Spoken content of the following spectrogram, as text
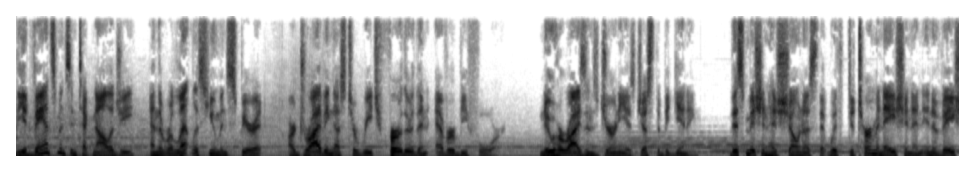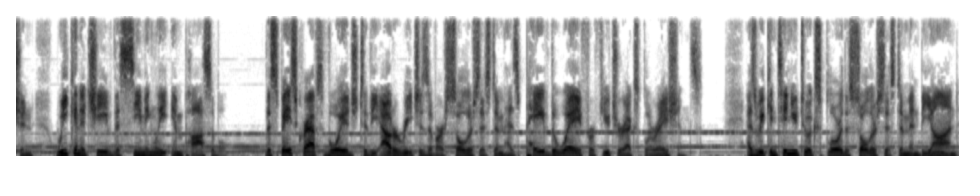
The advancements in technology and the relentless human spirit are driving us to reach further than ever before. New Horizons' journey is just the beginning. This mission has shown us that with determination and innovation, we can achieve the seemingly impossible. The spacecraft's voyage to the outer reaches of our solar system has paved the way for future explorations. As we continue to explore the solar system and beyond,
